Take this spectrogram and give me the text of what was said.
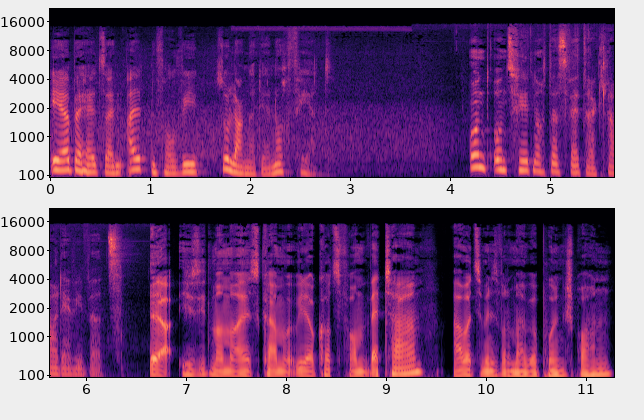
Er behält seinen alten VW, solange der noch fährt. Und uns fehlt noch das Wetter, Claudia, wie wird's? Ja, hier sieht man mal, es kam wieder kurz vorm Wetter, aber zumindest wurde mal über Polen gesprochen.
